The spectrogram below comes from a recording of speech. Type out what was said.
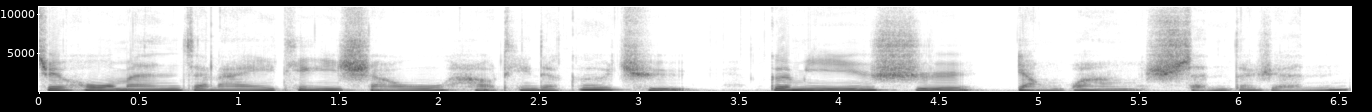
最后，我们再来听一首好听的歌曲，歌名是《仰望神的人》。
